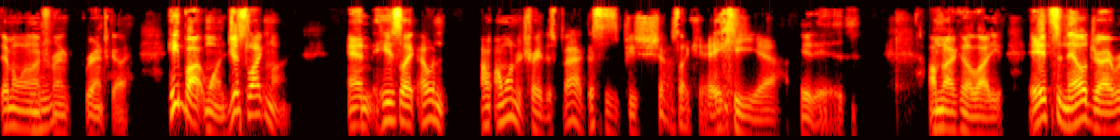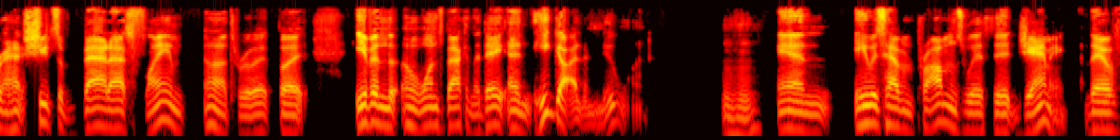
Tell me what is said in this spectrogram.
demolition Mhm. ranch, ranch guy. He bought one just like mine, and he's like, "I wouldn't. I, I want to trade this back. This is a piece of shit." I was like, "Hey, yeah, it is. I'm not gonna lie to you. It's an L driver and it shoots a badass flame uh, through it. But even the uh, ones back in the day, and he got a new one, hmm and he was having problems with it jamming. They've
